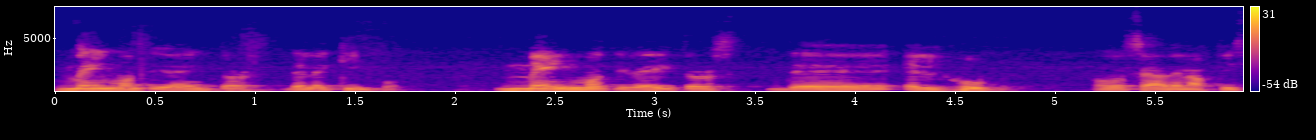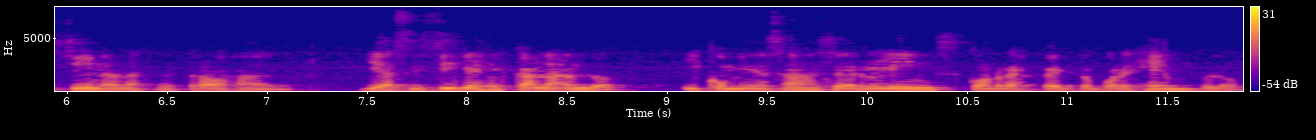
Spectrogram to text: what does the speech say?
main motivators del equipo, main motivators del el hub, o sea, de la oficina en la que estés trabajando. Y así sigues escalando y comienzas a hacer links con respecto, por ejemplo,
